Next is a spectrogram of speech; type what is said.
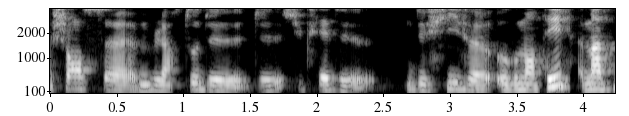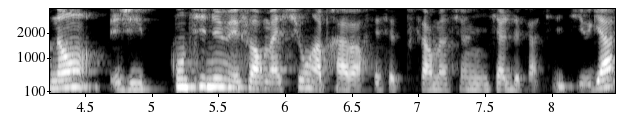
chance, leur taux de, de succès de, de FIV euh, augmenter. Maintenant, j'ai continué mes formations après avoir fait cette formation initiale de fertility yoga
